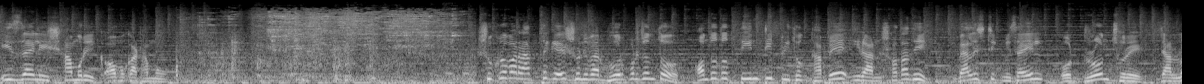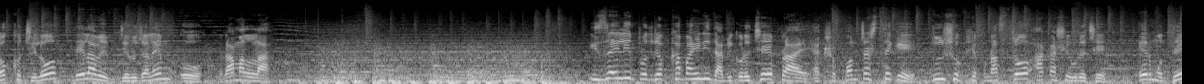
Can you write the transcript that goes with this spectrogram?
ইসরায়েলি সামরিক অবকাঠামো। শুক্রবার রাত থেকে শনিবার ভোর পর্যন্ত অন্তত তিনটি পৃথক ধাপে ইরান শতাধিক ব্যালিস্টিক মিসাইল ও ড্রোন ছড়ে, যার লক্ষ্য ছিল তেলাবিব জেরুজালেম ও রামাল্লাহ ইসরায়েলি প্রতিরক্ষা বাহিনী দাবি করেছে প্রায় একশো পঞ্চাশ থেকে দুইশো ক্ষেপণাস্ত্র আকাশে উড়েছে। এর মধ্যে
